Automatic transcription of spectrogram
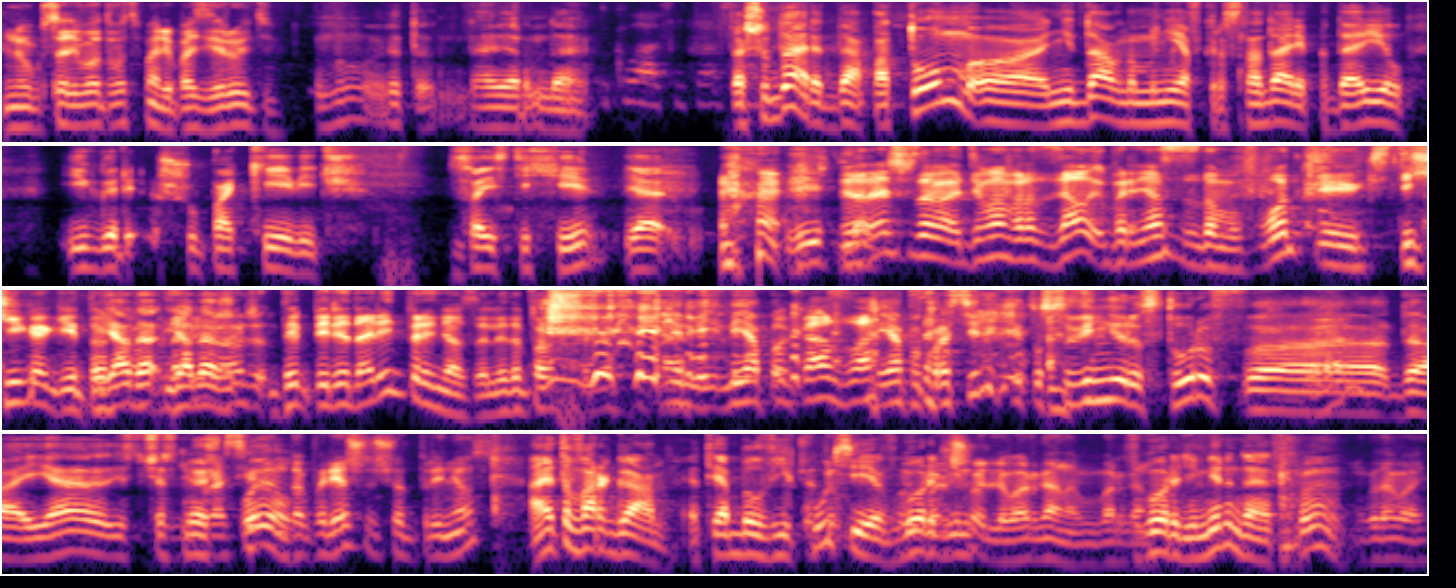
Ну, кстати, вот, вот смотри, позируйте. Ну, это, наверное, да. Классно, классно. Так что дарят, да. Потом э, недавно мне в Краснодаре подарил Игорь Шупакевич свои стихи. Я, видишь, Мне нравится, что Димон просто взял и принес там фотки, стихи какие-то. Я да- я даже- Ты передарить принес или ты просто Меня, показать? меня попросили какие-то сувениры с туров. э, да, я, если честно, не очень понял. так порежь, что-то принес? А это Варган. Это я был в Якутии, в городе, Большой для Варгана. Варган. в городе Мирный, я открою. Ну, давай,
